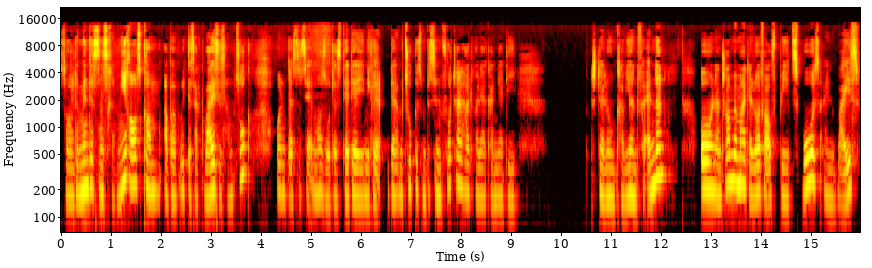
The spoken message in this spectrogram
sollte mindestens Remis rauskommen, aber wie gesagt, Weiß ist am Zug und das ist ja immer so, dass der derjenige, der am Zug ist, ein bisschen einen Vorteil hat, weil er kann ja die Stellung gravierend verändern. Und dann schauen wir mal, der Läufer auf B2 ist ein weiß,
